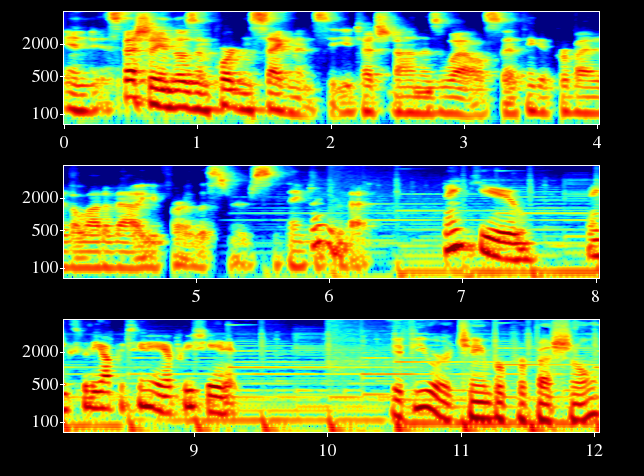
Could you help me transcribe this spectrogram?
and especially in those important segments that you touched on as well. So I think it provided a lot of value for our listeners. So thank you for that. Thank you. Thanks for the opportunity. I appreciate it. If you are a chamber professional,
